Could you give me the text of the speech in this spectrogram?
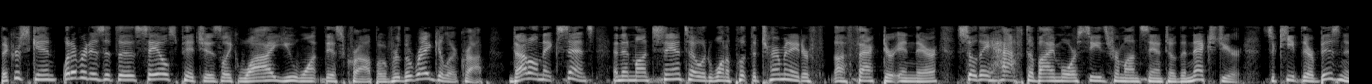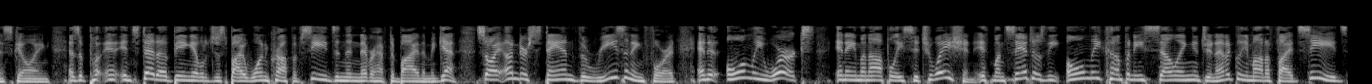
thicker skin, whatever it is that the sales pitch is, like why you want this crop over the regular crop. That all makes sense. And then Monsanto would want to put the Terminator uh, factor in there, so they have to buy more seeds from Monsanto the next year to keep their business going, as a, instead of being able to just buy one crop of seeds and then never have to buy them again. So I understand the reasoning for it, and it only works in a monopoly situation. Expression. If Monsanto's the only company selling genetically modified seeds,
